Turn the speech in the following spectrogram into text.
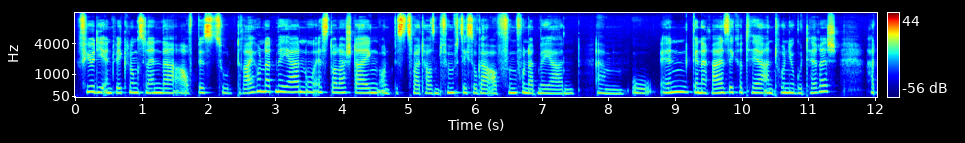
für die Entwicklungsländer auf bis zu 300 Milliarden US-Dollar steigen und bis 2050 sogar auf 500 Milliarden. Ähm, UN-Generalsekretär Antonio Guterres hat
